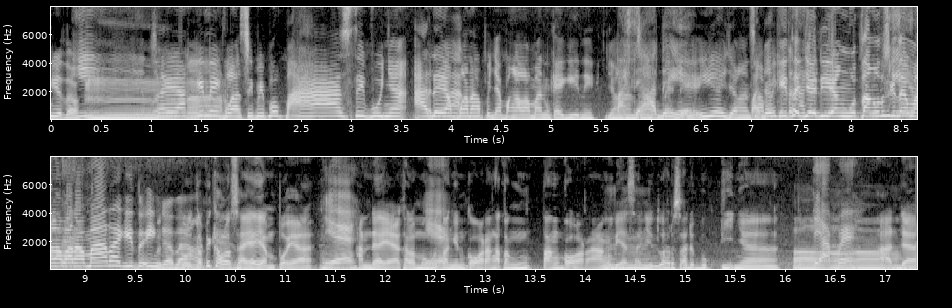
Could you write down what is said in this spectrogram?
gitu Hmm. Saya yakin nih classy people pasti punya ada yang Benar. pernah punya pengalaman kayak gini. Jangan Pasti ada sampai ya. deh, iya jangan Padahal sampai kita kita, jadi yang ngutang terus kita malah marah-marah gitu. Ih enggak banget. tapi kalau saya ya Mpok ya, Iya. Anda ya kalau mau Iya. ngutangin ke orang atau ngutang ke orang, biasanya itu harus ada buktinya. Bukti apa ya? Oh. ada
